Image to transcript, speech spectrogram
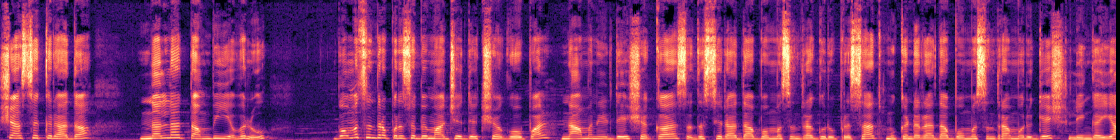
ಶಾಸಕರಾದ ನಲ್ಲತಂಬಿಯವರು, ಬೊಮ್ಮಸಂದ್ರ ಪುರಸಭೆ ಮಾಜಿ ಅಧ್ಯಕ್ಷ ಗೋಪಾಲ್ ನಾಮನಿರ್ದೇಶಕ ಸದಸ್ಯರಾದ ಬೊಮ್ಮಸಂದ್ರ ಗುರುಪ್ರಸಾದ್, ಮುಖಂಡರಾದ ಬೊಮ್ಮಸಂದ್ರ ಮುರುಗೇಶ್, ಲಿಂಗಯ್ಯ,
